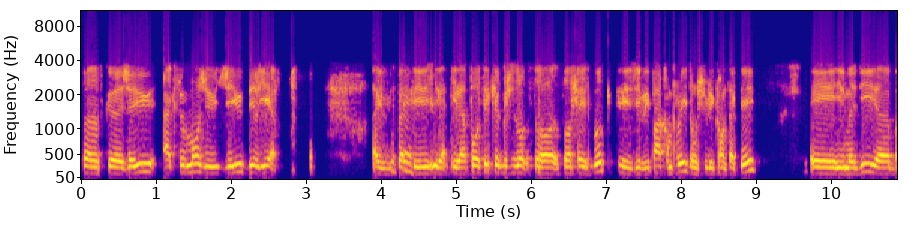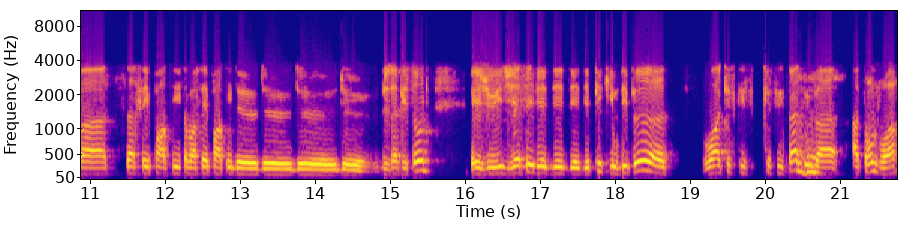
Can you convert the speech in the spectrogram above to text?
parce que j'ai eu, actuellement, j'ai eu, Bill hier. parce qu'il a, il a posté quelque chose sur, sur Facebook et je n'ai pas compris, donc je l'ai contacté. Et il m'a dit, euh, bah, ça fait partie, ça va faire partie de, de, de, de des épisodes. Et j'essaie de, de, de, de piquer un petit peu, euh, voir qu'est-ce qui, qu'est-ce qui se passe? Il va attendre, voir.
